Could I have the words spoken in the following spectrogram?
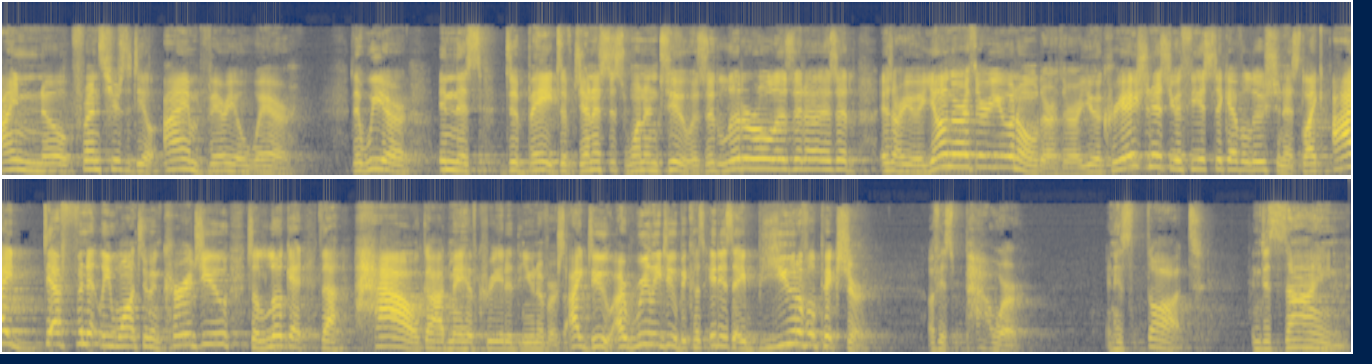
I know, friends, here's the deal. I am very aware that we are in this debate of Genesis 1 and 2. Is it literal? Is it, a, is it, is, are you a young earth or are you an old earth? Are you a creationist? Are you a theistic evolutionist? Like, I definitely want to encourage you to look at the how God may have created the universe. I do. I really do, because it is a beautiful picture of his power and his thought and design.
